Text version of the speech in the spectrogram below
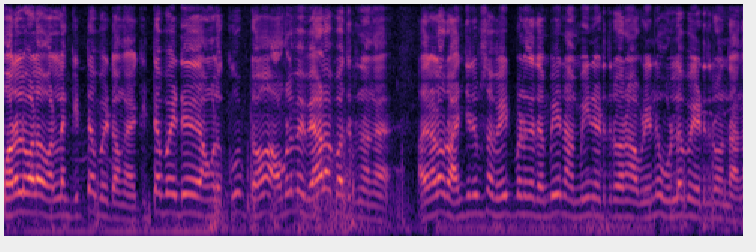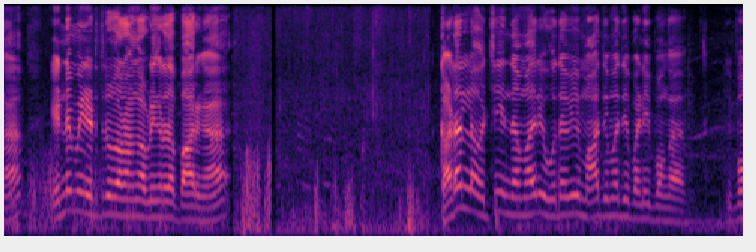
முரல் வலை வல்லம் கிட்ட போயிட்டோங்க. கிட்ட போயிட்டு அவங்கள கூப்பிட்டோம். அவங்களுமே வேலை பார்த்துட்டு இருந்தாங்க. அதனால ஒரு அஞ்சு நிமிஷம் வெயிட் பண்ணுங்க தம்பி நான் மீன் எடுத்துட்டு வரேன் அப்படின்னு உள்ள போய் எடுத்துட்டு வந்தாங்க. என்ன மீன் எடுத்துட்டு வராங்க அப்படிங்கிறத பாருங்க. கடல்ல வச்சு இந்த மாதிரி உதவி மாத்தி மாத்தி பண்ணிப்போங்க. இப்போ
